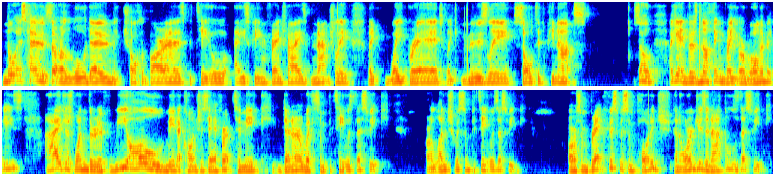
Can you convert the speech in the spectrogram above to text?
Notice how sort of low down like chocolate bar is, potato, ice cream, french fries, naturally, like white bread, like muesli, salted peanuts. So again, there's nothing right or wrong about these. I just wonder if we all made a conscious effort to make dinner with some potatoes this week, or lunch with some potatoes this week, or some breakfast with some porridge and oranges and apples this week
